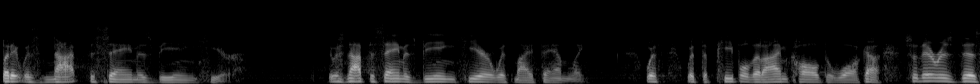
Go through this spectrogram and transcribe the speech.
but it was not the same as being here. It was not the same as being here with my family. with, with the people that I'm called to walk out. So there is this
